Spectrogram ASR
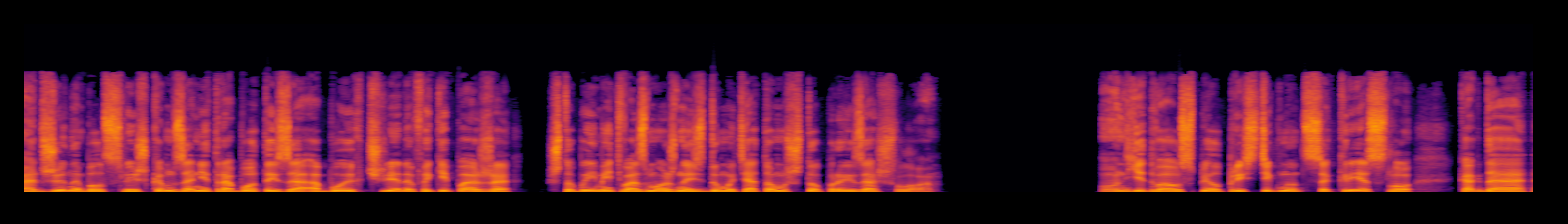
а Джина был слишком занят работой за обоих членов экипажа, чтобы иметь возможность думать о том, что произошло. Он едва успел пристегнуться к креслу, когда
